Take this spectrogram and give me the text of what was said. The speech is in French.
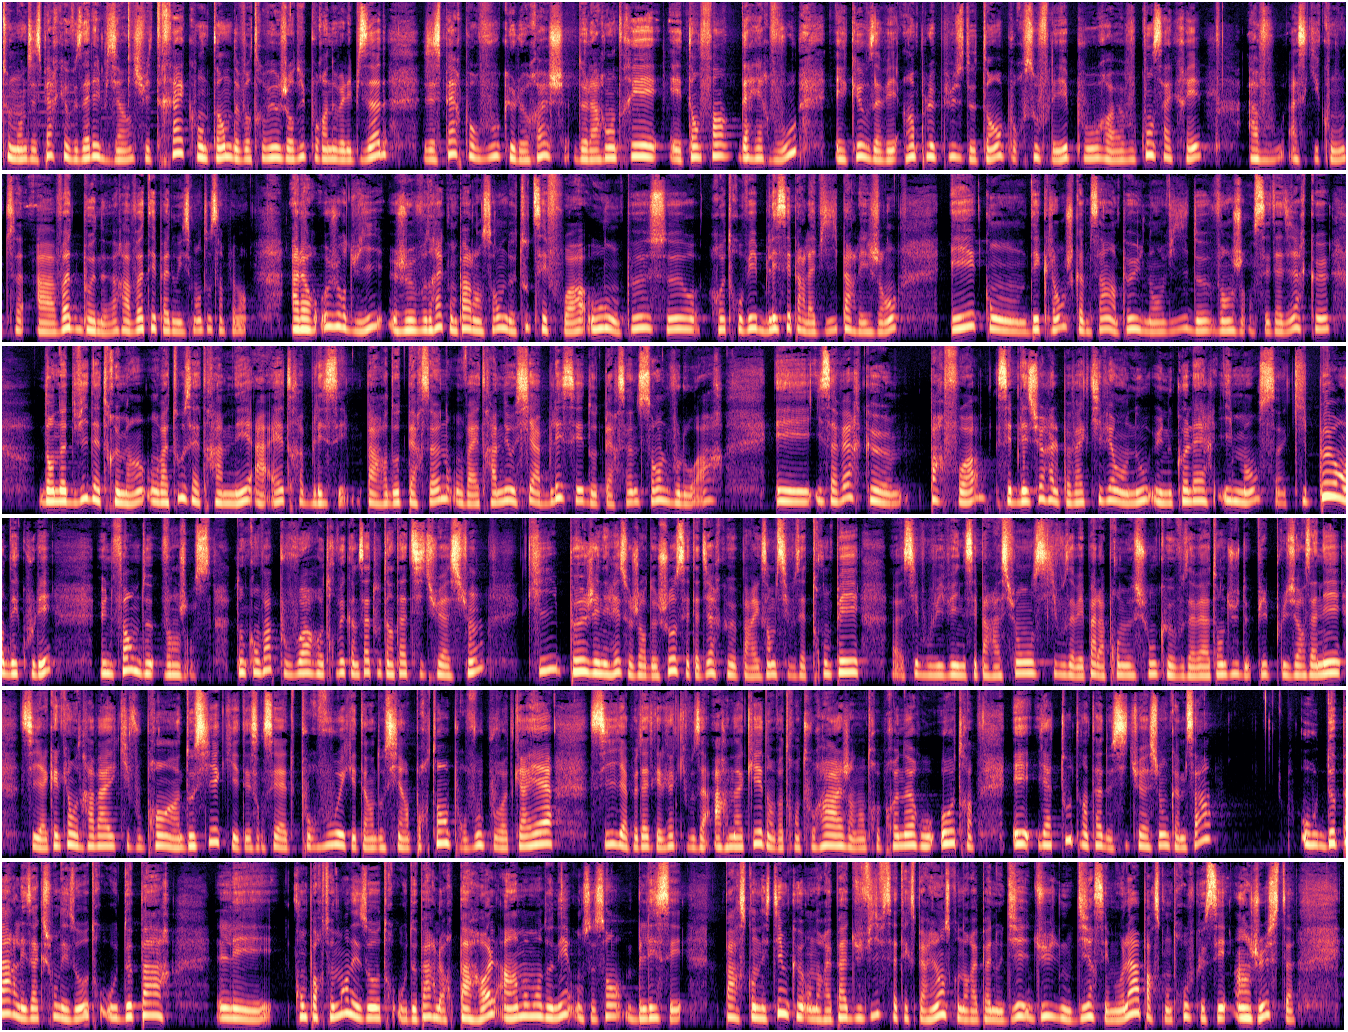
Tout le monde, j'espère que vous allez bien. Je suis très contente de vous retrouver aujourd'hui pour un nouvel épisode. J'espère pour vous que le rush de la rentrée est enfin derrière vous et que vous avez un peu plus de temps pour souffler, pour euh, vous consacrer à vous, à ce qui compte, à votre bonheur, à votre épanouissement tout simplement. Alors aujourd'hui, je voudrais qu'on parle ensemble de toutes ces fois où on peut se retrouver blessé par la vie, par les gens et qu'on déclenche comme ça un peu une envie de vengeance. C'est-à-dire que dans notre vie d'être humain, on va tous être amenés à être blessés par d'autres personnes. On va être amenés aussi à blesser d'autres personnes sans le vouloir. Et il s'avère que parfois, ces blessures, elles peuvent activer en nous une colère immense qui peut en découler une forme de vengeance. Donc on va pouvoir retrouver comme ça tout un tas de situations qui peut générer ce genre de choses. C'est-à-dire que, par exemple, si vous êtes trompé, euh, si vous vivez une séparation, si vous n'avez pas la promotion que vous avez attendue depuis plusieurs années, s'il y a quelqu'un au travail qui vous prend un dossier qui était censé être pour vous et qui était un dossier important pour vous, pour votre carrière, s'il y a peut-être quelqu'un qui vous a arnaqué dans votre entourage, un entrepreneur ou autre, et il y a tout un tas de situations comme ça où, de par les actions des autres, ou de par les comportements des autres ou de par leurs paroles, à un moment donné, on se sent blessé parce qu'on estime qu'on n'aurait pas dû vivre cette expérience, qu'on n'aurait pas dû nous dire ces mots-là, parce qu'on trouve que c'est injuste.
